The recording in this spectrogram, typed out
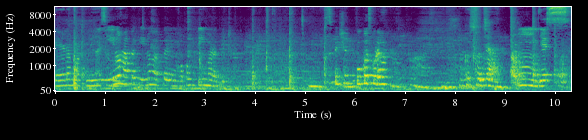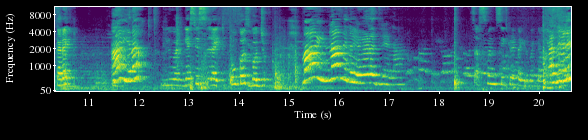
ಹೇಳಮ್ಮ ಪ್ಲೀಸ್ ಏನೋ ಹಾಕಕ್ಕೆ ಏನೋ ಹಾಕ್ತಾರೆ ನಿಮ್ಮ ಮಕ್ಕಳು ಟೀ ಮಾಡೋದು ಬಿಟ್ಟು. ಸ್ಪೆಷಲ್ ಹೂಕೋಸ್ ಕೂಡ. ಹ್ಮ್ ಎಸ್ ಕರೆಕ್ಟ್ ಏನ? ಯುವರ್ ಗೆಸ್ ಇಸ್ ರೈಟ್ ಹೂಕೋಸ್ ಗೊಜ್ಜು. ಮಾ ಇನ್ನ ಹೇಳಿದ್ರಿ ಸಸ್ಪೆನ್ಸ್ ಸೀಕ್ರೆಟ್ ಆಗಿರ್ಬೇಕಲ್ಲ. ಅದ್ ಹೇಳಿ?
